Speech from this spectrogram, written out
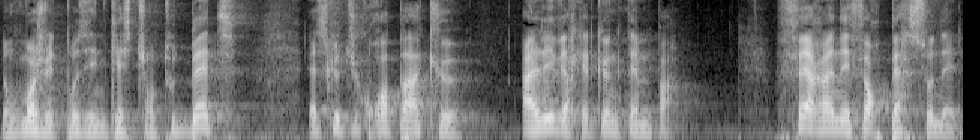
Donc moi, je vais te poser une question toute bête. Est-ce que tu ne crois pas que aller vers quelqu'un que tu n'aimes pas, faire un effort personnel,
